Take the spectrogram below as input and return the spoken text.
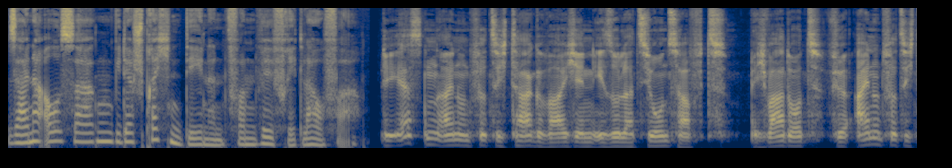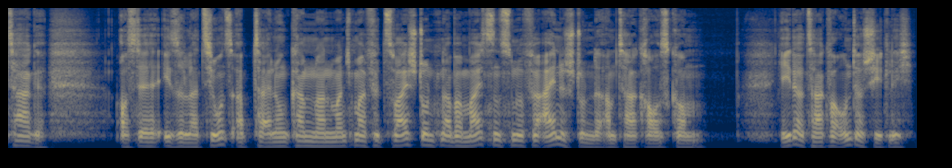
Seine Aussagen widersprechen denen von Wilfried Laufer. Die ersten 41 Tage war ich in Isolationshaft. Ich war dort für 41 Tage. Aus der Isolationsabteilung kann man manchmal für zwei Stunden, aber meistens nur für eine Stunde am Tag rauskommen. Jeder Tag war unterschiedlich.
